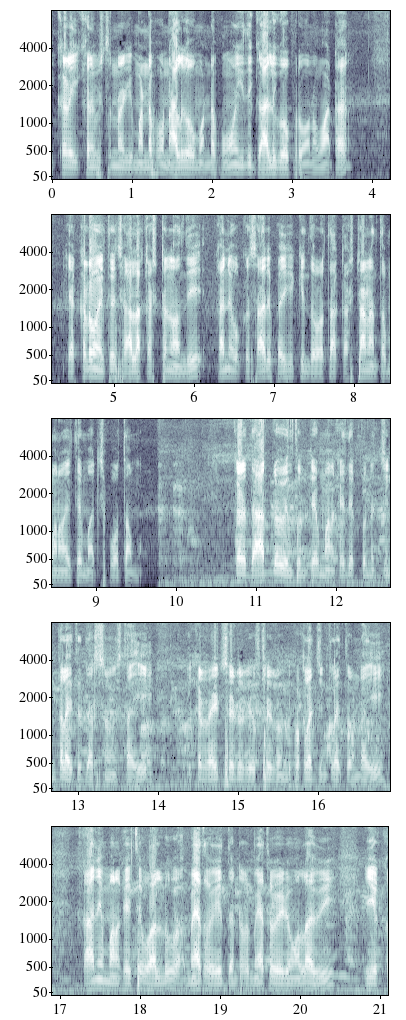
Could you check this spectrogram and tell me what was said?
ఇక్కడ కనిపిస్తున్న ఈ మండపం నాలుగవ మండపం ఇది గాలిగోపురం అన్నమాట. ఎక్కడం అయితే చాలా కష్టంగా ఉంది. కానీ ఒక్కసారి పైకెక్కిన తర్వాత ఆ కష్టాన్ని అంతా మనం అయితే మర్చిపోతాము. ఇక్కడ దారిలో వెళ్తుంటే మనకైతే కొన్ని జింకలు అయితే దర్శనం ఇస్తాయి ఇక్కడ రైట్ సైడ్ లెఫ్ట్ సైడ్ రెండు పక్కల జింకలు అయితే ఉన్నాయి. కానీ మనకైతే వాళ్ళు మేత వేయొద్దంటారు. మేత వేయడం వల్ల అవి ఈ యొక్క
